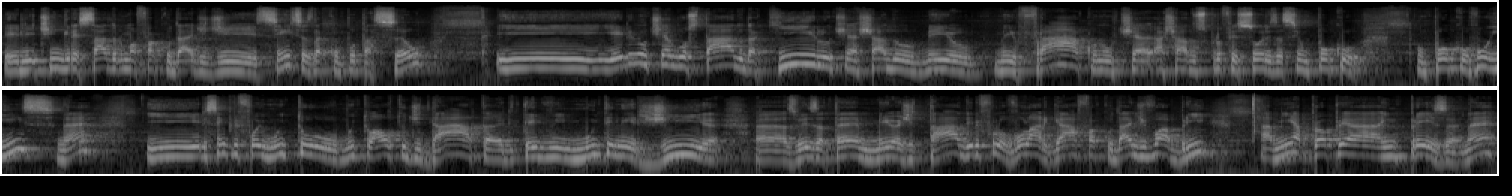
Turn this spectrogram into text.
ele tinha ingressado numa faculdade de ciências da computação e ele não tinha gostado daquilo, tinha achado meio, meio fraco, não tinha achado os professores assim um pouco, um pouco ruins, né? E ele sempre foi muito, muito autodidata, ele teve muita energia, eh, às vezes até meio agitado. Ele falou: vou largar a faculdade e vou abrir a minha própria empresa né,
